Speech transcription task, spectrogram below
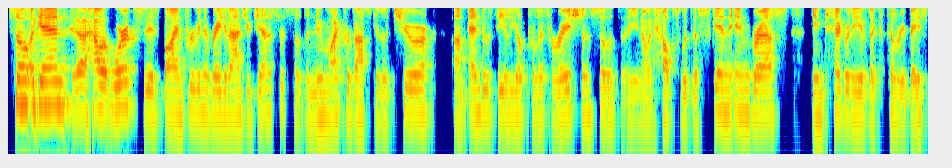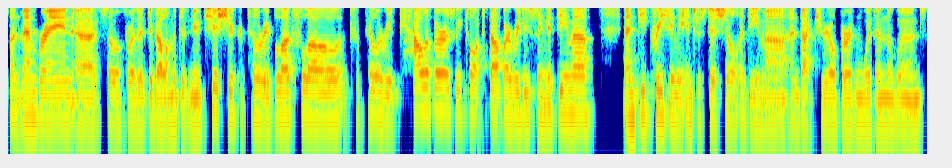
So again, uh, how it works is by improving the rate of angiogenesis, so the new microvasculature, um, endothelial proliferation. So, you know, it helps with the skin ingress, the integrity of the capillary basement membrane. Uh, so, for the development of new tissue, capillary blood flow, capillary caliber, as we talked about, by reducing edema and decreasing the interstitial edema and bacterial burden within the wounds.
